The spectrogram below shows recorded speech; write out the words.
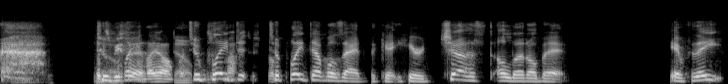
But to, To be play- fair, they are No. to play massive de- to play devil's advocate here just a little bit. If they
